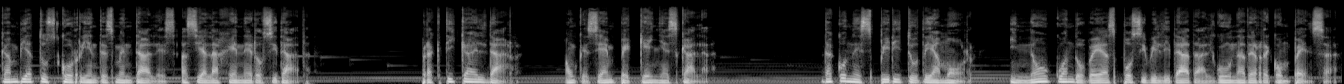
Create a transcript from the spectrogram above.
cambia tus corrientes mentales hacia la generosidad. Practica el dar, aunque sea en pequeña escala. Da con espíritu de amor y no cuando veas posibilidad alguna de recompensa.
